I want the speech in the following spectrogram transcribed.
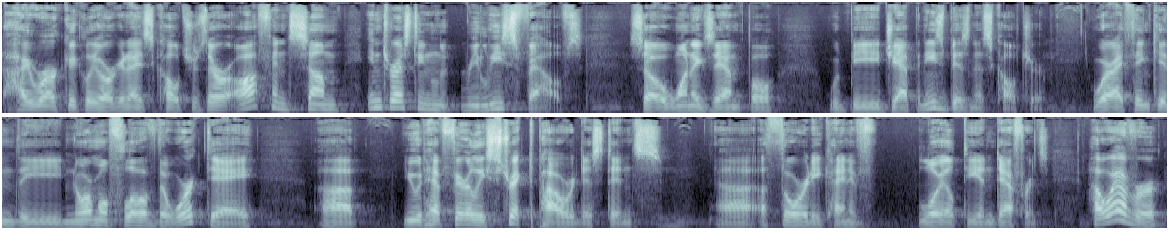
hierarchically organized cultures, there are often some interesting release valves. So, one example would be Japanese business culture, where I think in the normal flow of the workday, uh, you would have fairly strict power distance, uh, authority, kind of loyalty and deference. However,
